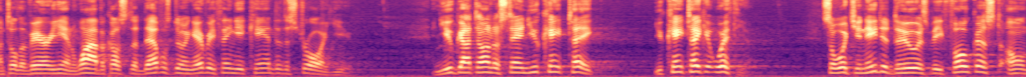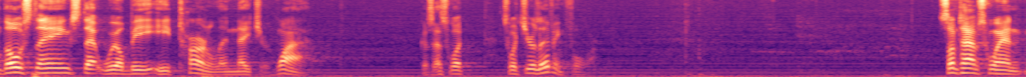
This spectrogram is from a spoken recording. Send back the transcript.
until the very end. Why? Because the devil's doing everything he can to destroy you. And you've got to understand you can't take you can't take it with you. So what you need to do is be focused on those things that will be eternal in nature. Why? Because that's what that's what you're living for. Sometimes when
